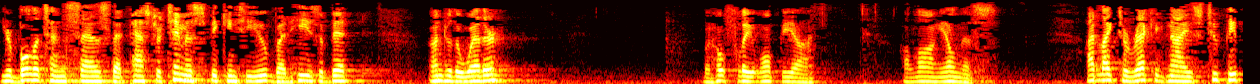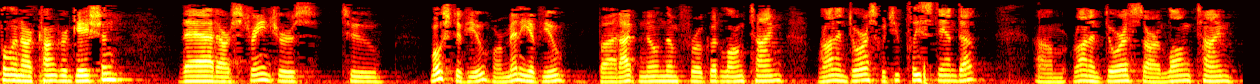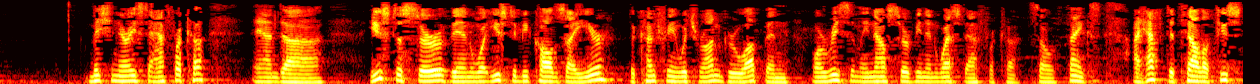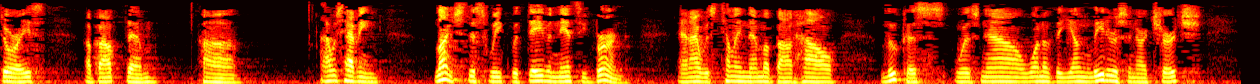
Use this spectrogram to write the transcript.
Your bulletin says that Pastor Tim is speaking to you, but he's a bit under the weather. But hopefully it won't be a, a long illness. I'd like to recognize two people in our congregation that are strangers to most of you, or many of you, but I've known them for a good long time. Ron and Doris, would you please stand up? Um, Ron and Doris are longtime missionaries to Africa and uh, used to serve in what used to be called Zaire, the country in which Ron grew up, and more recently now serving in West Africa. So thanks. I have to tell a few stories about them. Uh, I was having lunch this week with Dave and Nancy Byrne, and I was telling them about how Lucas was now one of the young leaders in our church,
